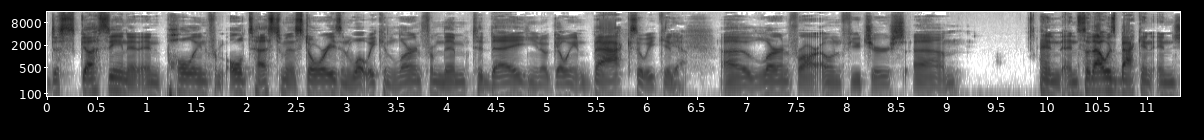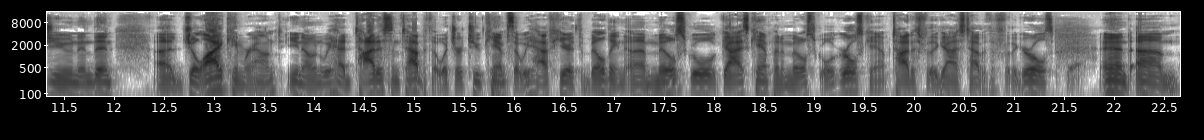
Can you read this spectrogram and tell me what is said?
discussing and, and pulling from Old Testament stories and what we can learn from them today. You know, going back so we can Yeah. uh, learn for our own futures. Um, and and so that was back in, in June, and then uh, July came around, you know, and we had Titus and Tabitha, which are two camps that we have here at the building: a middle school guys camp and a middle school girls camp. Titus for the guys, Tabitha for the girls, and um,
